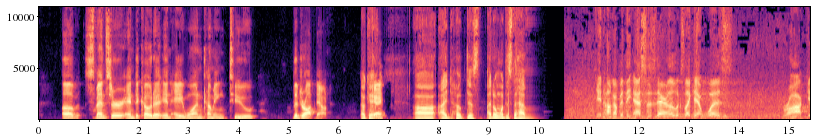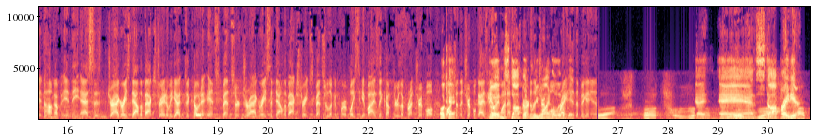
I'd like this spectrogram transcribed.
of Spencer and Dakota in A1 coming to the drop down. Okay. Okay. Uh, I'd hope this. I don't want this to have. Getting hung up in the S's there. That looks like it was Brock getting hung up in the S's. Drag race down the back straight, and we got Dakota and Spencer drag racing down the back straight. Spencer looking for a place to get by as they come through the front triple. Okay. Watching the triple guys Go get ahead and one at the stop it and of the rewind a triple, little right bit. at the beginning. Okay. And stop right here.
